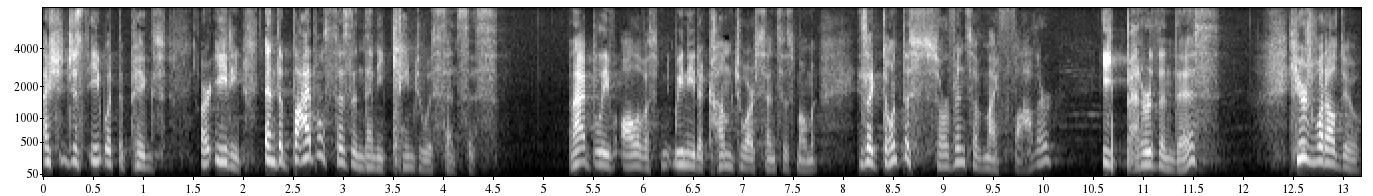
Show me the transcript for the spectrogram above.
I should just eat what the pigs are eating. And the Bible says, and then he came to his senses. And I believe all of us, we need to come to our senses moment. He's like, don't the servants of my father eat better than this? Here's what I'll do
